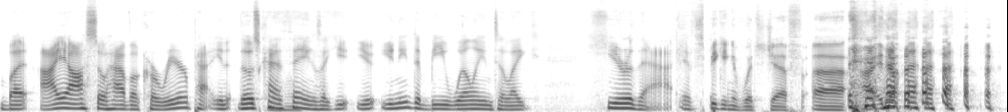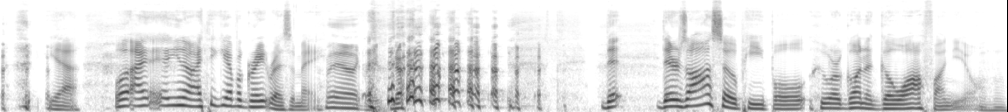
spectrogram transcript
but i also have a career path you know, those kind of things like you, you you need to be willing to like hear that if speaking of which jeff uh, I know yeah. Well i you know i think you have a great resume. Yeah, great. That there's also people who are going to go off on you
